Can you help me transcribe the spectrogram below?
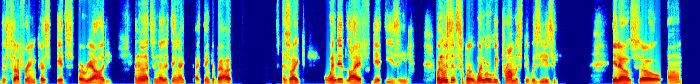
the suffering because it's a reality. And that's another thing I, I think about is like when did life get easy? When was it supposed when were we promised it was easy? You know so um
